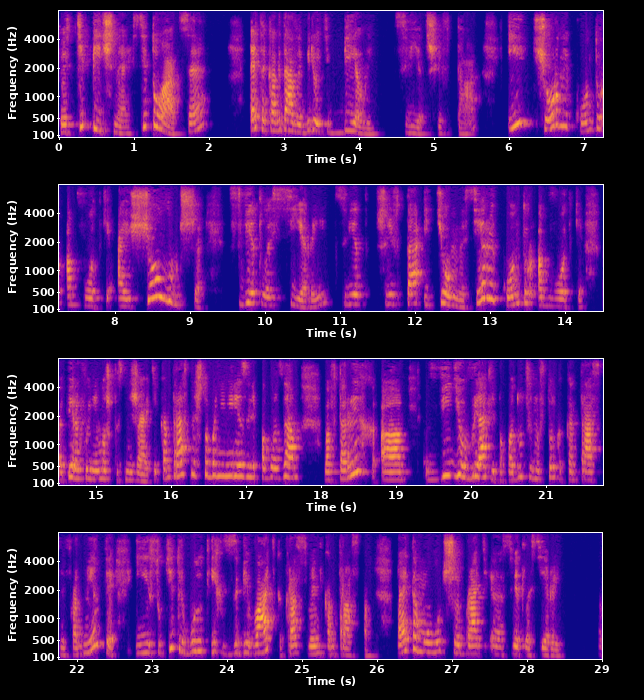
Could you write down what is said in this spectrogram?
То есть типичная ситуация – это когда вы берете белый цвет шрифта и черный контур обводки. А еще лучше светло-серый цвет шрифта и темно-серый контур обводки. Во-первых, вы немножко снижаете контрастность, чтобы они не резали по глазам. Во-вторых, а, в видео вряд ли попадутся настолько контрастные фрагменты, и субтитры будут их забивать как раз своим контрастом. Поэтому лучше брать э, светло-серый э,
